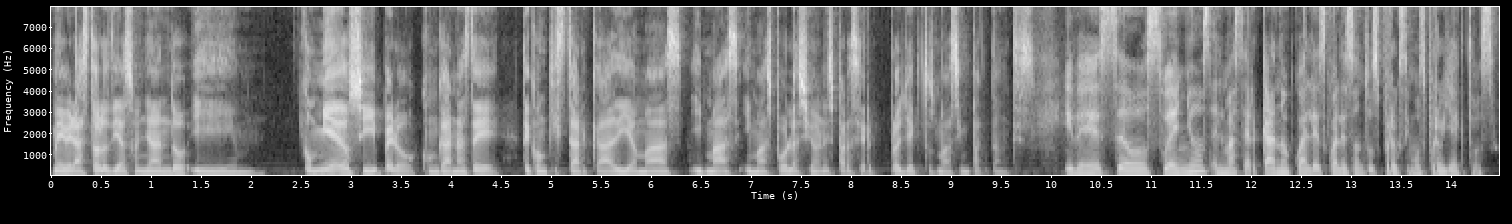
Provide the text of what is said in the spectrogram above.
me verás todos los días soñando y con miedo, sí, pero con ganas de, de conquistar cada día más y más y más poblaciones para hacer proyectos más impactantes. Y de esos sueños, el más cercano, ¿cuáles? ¿Cuáles son tus próximos proyectos?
